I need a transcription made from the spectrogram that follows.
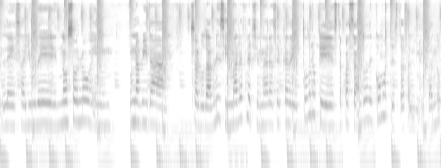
les ayude no solo en una vida saludable, sin más reflexionar acerca de todo lo que está pasando, de cómo te estás alimentando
